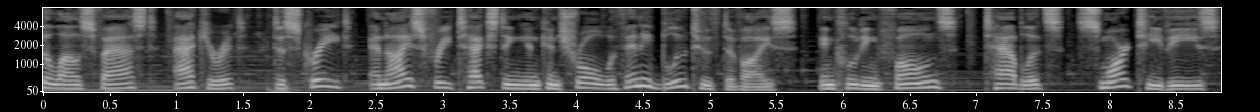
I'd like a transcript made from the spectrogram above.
allows fast, accurate, discreet, and eyes-free texting and control with any Bluetooth device, including phones, tablets, smart TVs,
